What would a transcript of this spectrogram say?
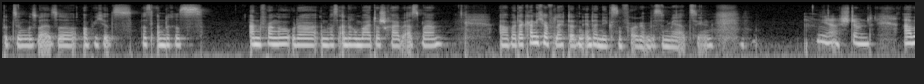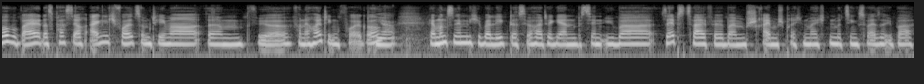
beziehungsweise ob ich jetzt was anderes anfange oder an was anderem weiterschreibe erstmal. Aber da kann ich ja vielleicht dann in der nächsten Folge ein bisschen mehr erzählen. Ja, stimmt. Aber wobei, das passt ja auch eigentlich voll zum Thema ähm, für, von der heutigen Folge. Ja, Wir haben uns nämlich überlegt, dass wir heute gerne ein bisschen über Selbstzweifel beim Schreiben sprechen möchten, beziehungsweise über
